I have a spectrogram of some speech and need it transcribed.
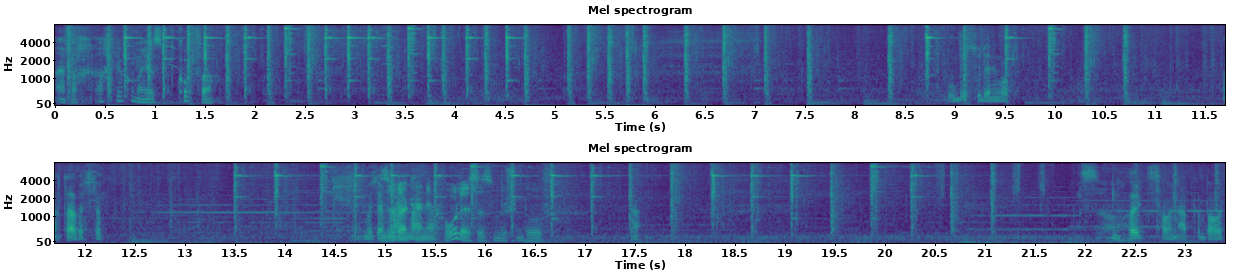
einfach... Ach, hier, guck mal, hier ist Kupfer. Wo bist du denn überhaupt? Ach, da bist du. Muss mal da keine. Kohle ist, ist ein bisschen doof. Ja. So. einen Holzzaun abgebaut.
